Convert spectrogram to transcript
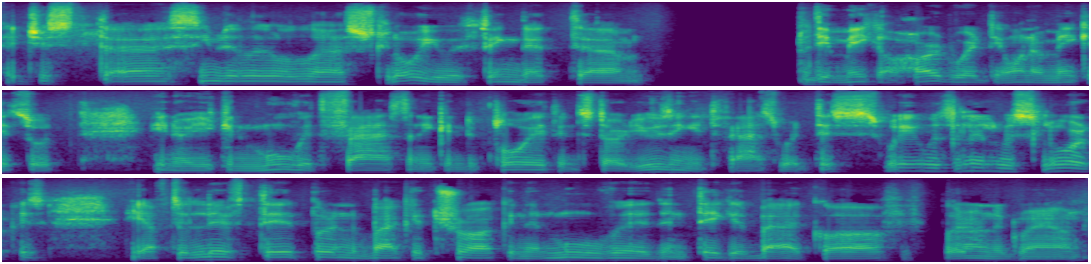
It just uh, seems a little uh, slow. You would think that um, they make a hardware, they want to make it so you know you can move it fast and you can deploy it and start using it fast. Where this way was a little bit slower because you have to lift it, put it in the back of the truck, and then move it and take it back off, put it on the ground.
